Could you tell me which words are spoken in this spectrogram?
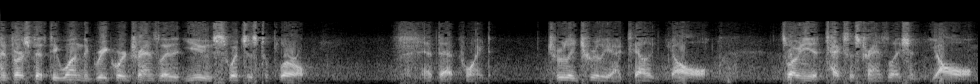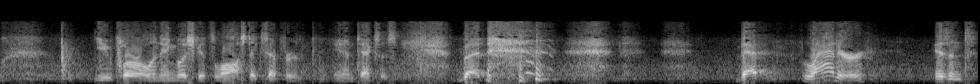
in verse 51, the Greek word translated you switches to plural at that point. Truly, truly, I tell y'all. That's why we need a Texas translation. Y'all. You plural in English gets lost except for in Texas. But that ladder isn't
